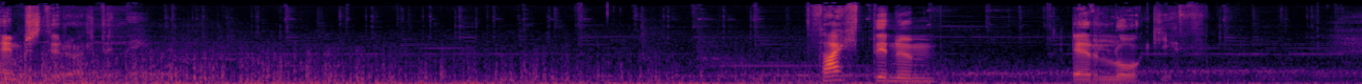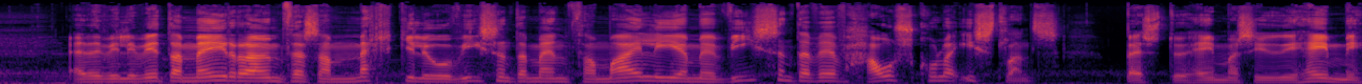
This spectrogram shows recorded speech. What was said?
heimstyröldinni. Þættinum er lokið. Ef þið viljið vita meira um þessa merkilegu vísendamenn þá mæli ég með Vísendavef Háskóla Íslands, bestu heimasíðu í heimi,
